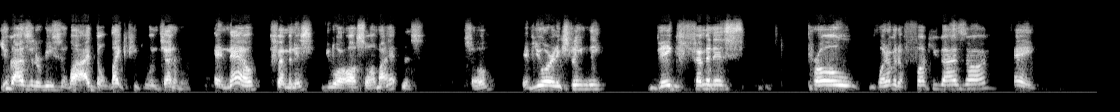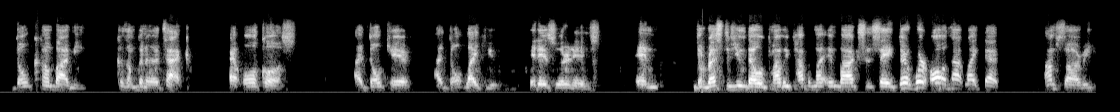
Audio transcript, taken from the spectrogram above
you guys are the reason why I don't like people in general. And now, feminists, you are also on my hit list. So if you are an extremely big feminist, pro, whatever the fuck you guys are, hey, don't come by me because I'm gonna attack at all costs. I don't care. I don't like you. It is what it is. And the rest of you that will probably pop in my inbox and say, we're all not like that. I'm sorry.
